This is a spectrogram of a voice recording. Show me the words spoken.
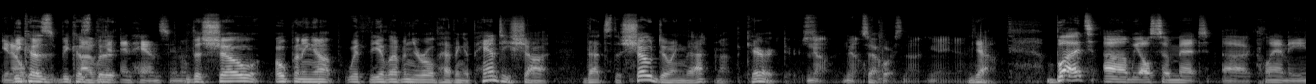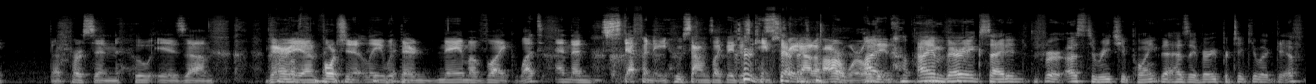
You know, because- because uh, the- and hands. You know, The show opening up with the 11 year old having a panty shot, that's the show doing that, not the characters. no, no, So- of course not. Yeah, yeah. Yeah. But um, we also met uh, Clammy, the person who is um, very unfortunately with their name of like what, and then Stephanie, who sounds like they just came straight out of our world. I, you know, I am very excited for us to reach a point that has a very particular gift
